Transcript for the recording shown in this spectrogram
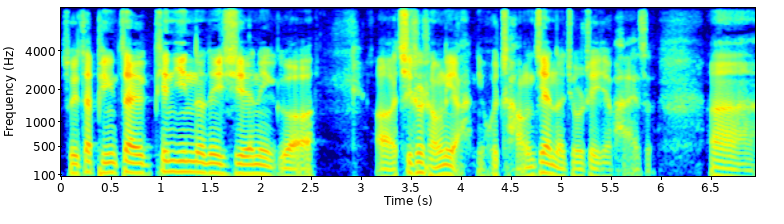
所以在平在天津的那些那个。呃，汽车城里啊，你会常见的就是这些牌子，呃，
